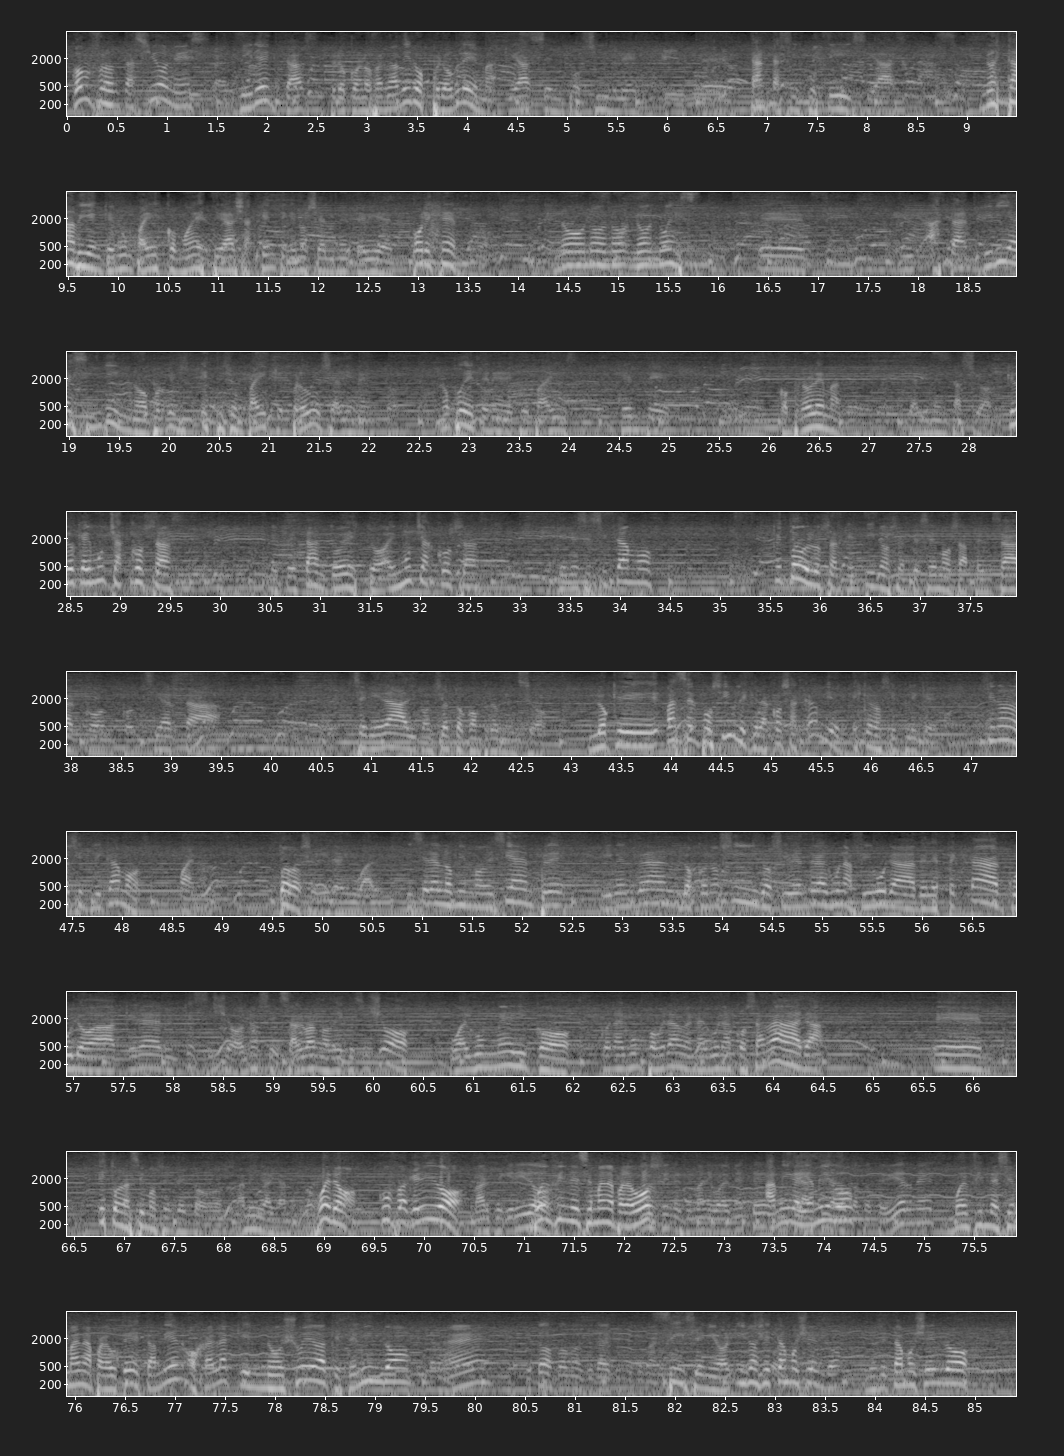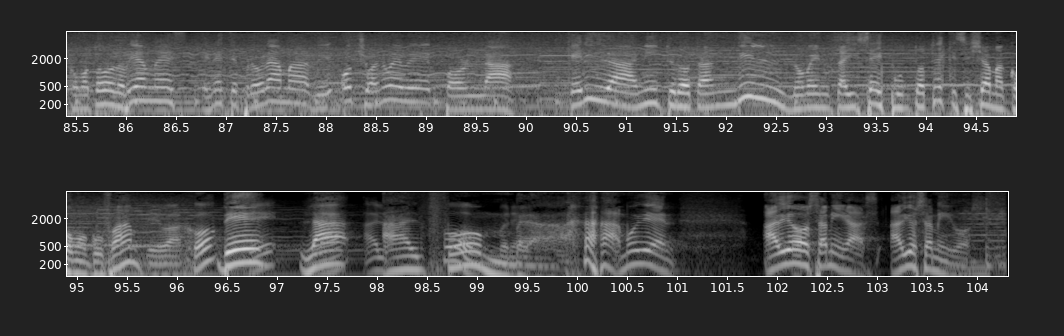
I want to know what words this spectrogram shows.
confrontaciones directas, pero con los verdaderos problemas que hacen posible eh, tantas injusticias. No está bien que en un país como este haya gente que no se alimente bien. Por ejemplo, no, no, no, no, no es eh, hasta diría es indigno, porque es- este es un país que produce alimentos. No puede tener este país gente con problemas de, alimentación. Creo que hay muchas cosas, entre tanto esto, hay muchas cosas que necesitamos que todos los argentinos empecemos a pensar con, con cierta eh, seriedad y con cierto compromiso. Lo que va a ser posible que las cosas cambien es que nos impliquemos. Si no nos implicamos, bueno, todo seguirá igual. Y serán los mismos de siempre, y vendrán los conocidos, y vendrá alguna figura del espectáculo a querer, qué sé yo, no sé, salvarnos de qué sé yo, o algún médico con algún programa en alguna cosa rara. Eh, esto lo hacemos entre todos, amigas y amigos. Bueno, Cufa querido, Marce querido. buen fin de semana para vos. Buen fin de semana igualmente. Amiga y Un placer amigo. haber pasado Este viernes. Buen fin de semana para ustedes también. Ojalá que no llueva, que esté lindo. ¿eh? Que todos podamos disfrutar el fin de semana. Sí, señor. Y nos estamos yendo. Nos estamos yendo como todos los viernes en este programa de 8 a 9 por la querida Nitro Tandil 96.3 que se llama como Cufa. Debajo De la la alfombra. Muy bien. Adiós, amigas. Adiós, amigos.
